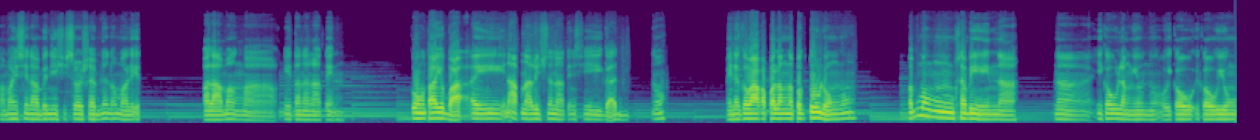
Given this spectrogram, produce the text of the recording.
Tama yung sinabi ni Sister Shebna, no? Maliit pa lamang makita na natin. Kung tayo ba ay ina-acknowledge na natin si God, no? May nagawa ka pa lang na pagtulong, no? Wag mong sabihin na na ikaw lang yun, no? O ikaw, ikaw yung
